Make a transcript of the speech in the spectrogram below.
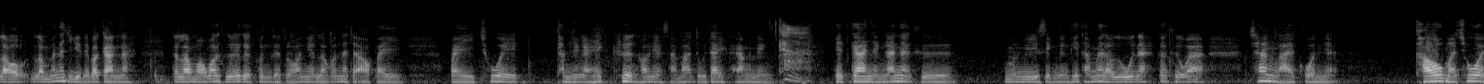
เราเราไม่น่าจะอยู่ในประกันนะ แต่เรามองว่าคือถ้าเกิดคนเดือดร้อนเนี่ยเราก็น่าจะเอาไปไปช่วย ทำยังไงให้เครื่องเขาเนี่ยสามารถดูได้อีกครั้งหนึ่ง ค่ะ เหตุการณ์อย่างนั้นน่ะคือมันมีสิ่งหนึ่งที่ทำให้เรารู้นะก็คือว่าช่างหลายคนเนี่ยเขามาช่วย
